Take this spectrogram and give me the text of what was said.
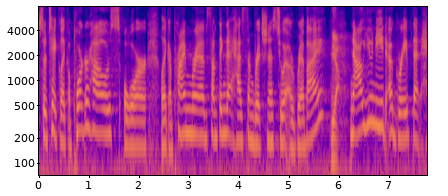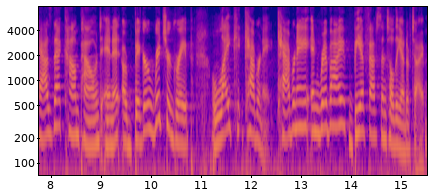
So take like a porterhouse or like a prime rib, something that has some richness to it, a ribeye. Yeah. Now you need a grape that has that compound in it, a bigger, richer grape like Cabernet. Cabernet and ribeye, BFFs until the end of time.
